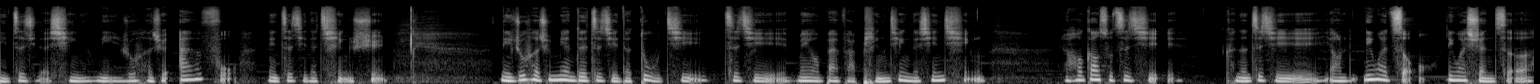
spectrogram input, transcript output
你自己的心，你如何去安抚你自己的情绪？你如何去面对自己的妒忌，自己没有办法平静的心情？然后告诉自己，可能自己要另外走，另外选择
